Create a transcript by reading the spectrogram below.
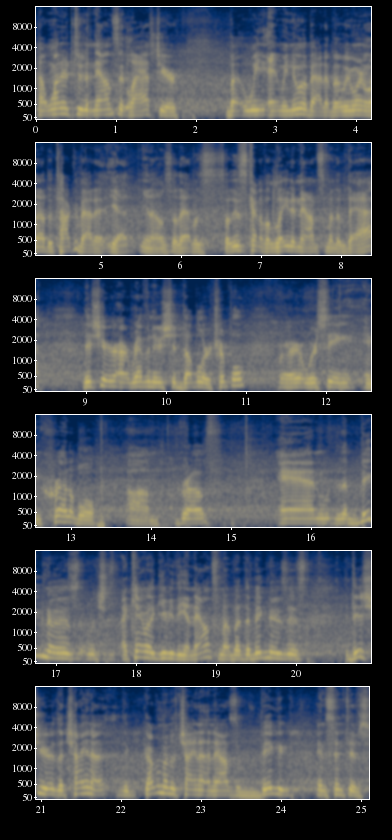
I wanted to announce it last year, but we and we knew about it, but we weren't allowed to talk about it yet. You know, so that was so. This is kind of a late announcement of that. This year, our revenue should double or triple. We're, we're seeing incredible um, growth. And the big news, which I can't really give you the announcement, but the big news is this year, the China, the government of China announced big incentives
